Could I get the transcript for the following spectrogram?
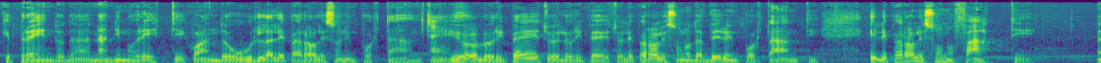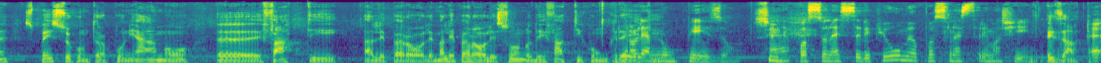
che, prendo da Nanni Moretti quando urla le parole sono importanti. Eh. Io lo ripeto e lo ripeto, le parole sono davvero importanti e le parole sono fatti. Eh? Spesso contrapponiamo eh, fatti alle parole, ma le parole sono dei fatti concreti. Le parole hanno un peso, sì. eh? possono essere piume o possono essere macigni. Esatto, eh.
